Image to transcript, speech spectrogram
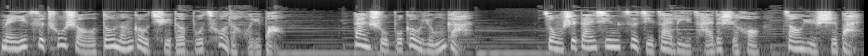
每一次出手都能够取得不错的回报。但属不够勇敢，总是担心自己在理财的时候遭遇失败。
